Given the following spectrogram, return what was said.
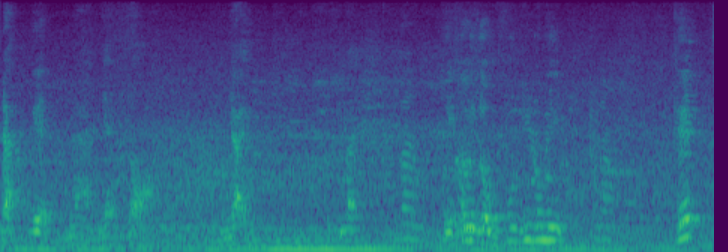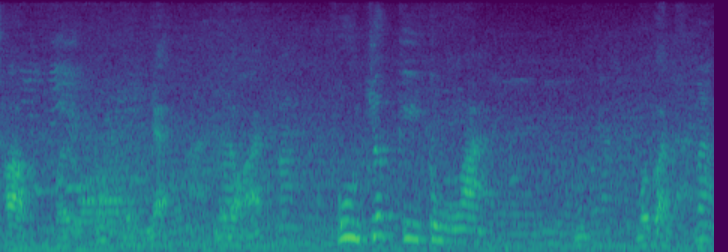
đặc biệt là nhạy đỏ nhạy bệnh Vâng. thì tôi dùng phun Vâng. kết hợp với thuốc nhẹ nhạy đỏ ấy Vâng. phun trước khi tung hoa một tuần Vâng.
